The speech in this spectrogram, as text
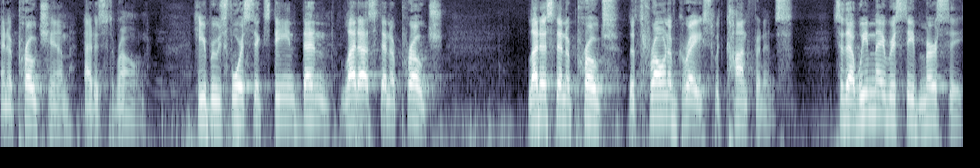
and approach him at his throne. Hebrews 4:16, then let us then approach let us then approach the throne of grace with confidence so that we may receive mercy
